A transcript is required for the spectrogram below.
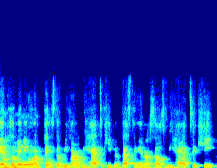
implementing on things that we learned. We had to keep investing in ourselves. We had to keep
